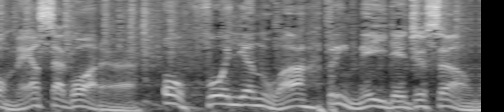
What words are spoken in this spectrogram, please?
Começa agora o Folha no Ar, primeira edição.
